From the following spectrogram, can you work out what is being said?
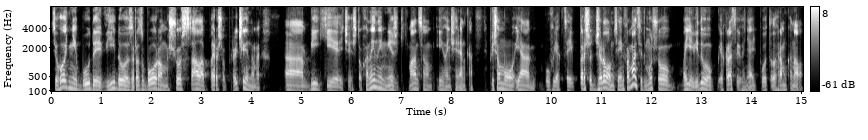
сьогодні буде відео з розбором, що стало першопричинами бійки чи штовханини між Гітьманцевим і Гончаренка. Причому я був як цей першим джерелом цієї інформації, тому що моє відео якраз і ганяють по телеграм-каналу.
